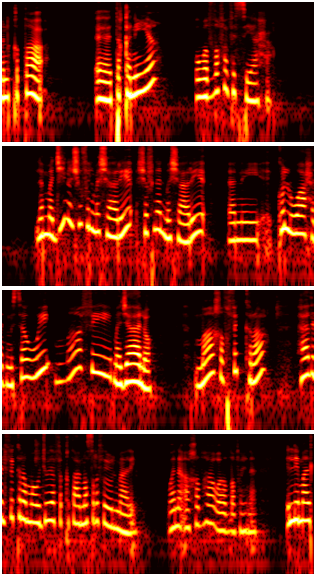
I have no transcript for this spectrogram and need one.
من قطاع آه، تقنية ووظفها في السياحة. لما جينا نشوف المشاريع شفنا المشاريع يعني كل واحد مسوي ما في مجاله ما اخذ فكرة هذه الفكرة موجودة في القطاع المصرفي والمالي وأنا أخذها وأوظفها هنا. اللي مال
